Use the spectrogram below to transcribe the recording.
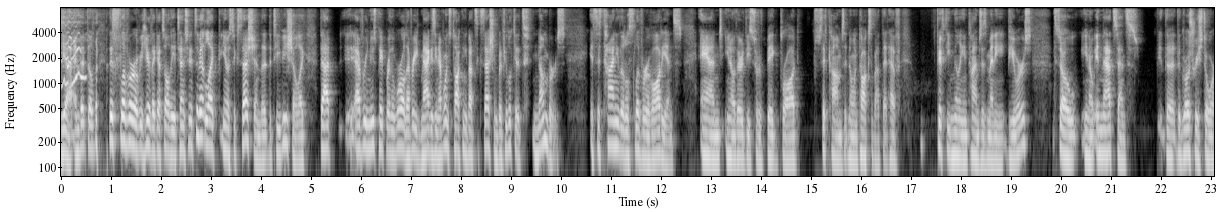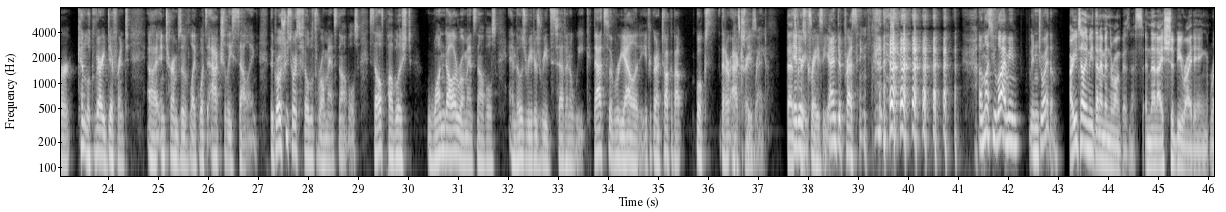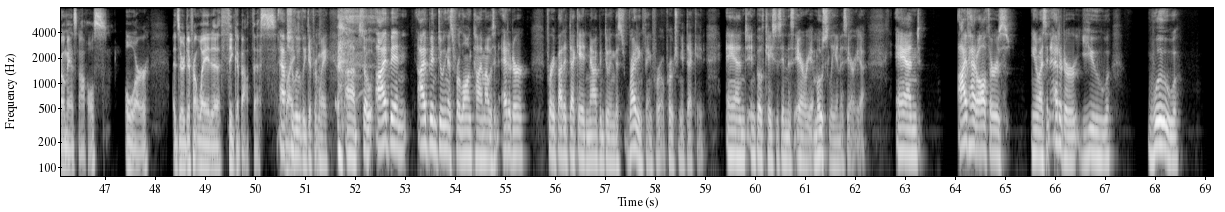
yeah, and the, the, this sliver over here that gets all the attention. It's a bit like you know Succession, the, the TV show. Like that, every newspaper in the world, every magazine, everyone's talking about Succession. But if you look at its numbers, it's this tiny little sliver of audience. And you know there are these sort of big, broad sitcoms that no one talks about that have 50 million times as many viewers. So you know, in that sense, the the grocery store can look very different uh, in terms of like what's actually selling. The grocery store is filled with romance novels, self-published, one dollar romance novels, and those readers read seven a week. That's the reality. If you're going to talk about books that are That's actually crazy. read, That's it crazy. is crazy and depressing. unless you, li- I mean, enjoy them. Are you telling me that I'm in the wrong business and that I should be writing romance novels? Or is there a different way to think about this? Absolutely like- different way. Um, so I've been I've been doing this for a long time. I was an editor for about a decade, and now I've been doing this writing thing for approaching a decade. And in both cases, in this area, mostly in this area. And I've had authors, you know, as an editor, you woo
